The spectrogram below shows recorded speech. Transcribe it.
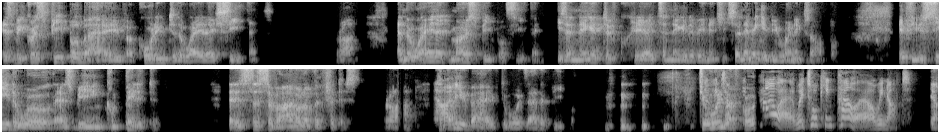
is because people behave according to the way they see things, right? And the way that most people see things is a negative, creates a negative energy. So let me give you one example. If you see the world as being competitive, that it's the survival of the fittest, right? How do you behave towards other people? to win, of course. Power. We're talking power, are we not? Yeah.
